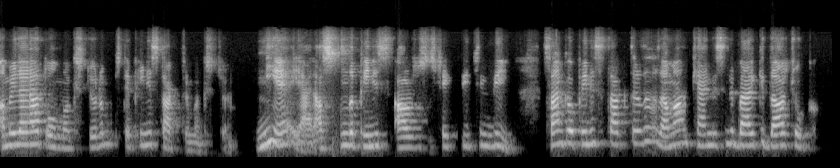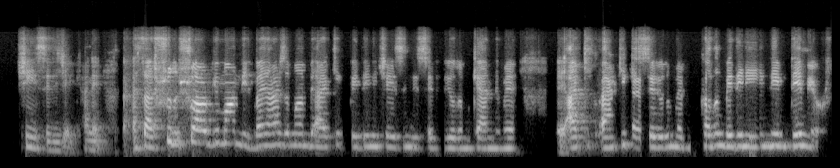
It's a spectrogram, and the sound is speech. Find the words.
ameliyat olmak istiyorum işte penis taktırmak istiyorum. Niye? Yani aslında penis arzusu çektiği için değil. Sanki o penis taktırdığı zaman kendisini belki daha çok şey hissedecek. Hani mesela şu şu argüman değil. Ben her zaman bir erkek bedeni içerisinde hissediyordum kendimi. E, erkek erkek hissediyordum ve kadın bedenindeyim demiyor.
